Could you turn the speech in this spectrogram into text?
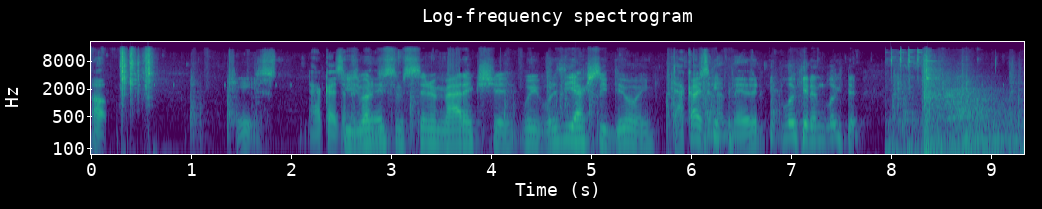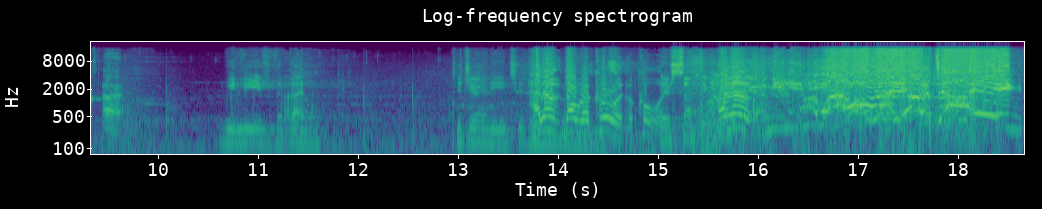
Oh. Jeez. That guy's in He's a about to do some cinematic shit. Wait, what is he actually doing? That guy's in a mood. look at him, look at him. Alright. We leave the Alright. bell to journey into the Hello, no, record, record. There's something. Hello. Right there immediately. Already I'm dying!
